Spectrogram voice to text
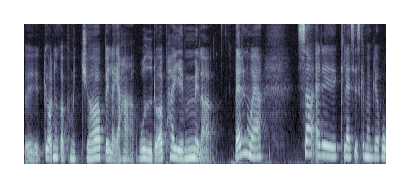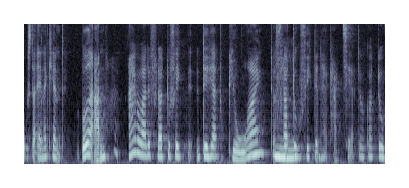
øh, gjort noget godt på mit job, eller jeg har ryddet op herhjemme, eller hvad det nu er, så er det klassisk, at man bliver rost og anerkendt, både af andre. Ej, hvor var det flot, du fik det her, du gjorde. Ikke? Det var flot, mm. du fik den her karakter. Det var godt, du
